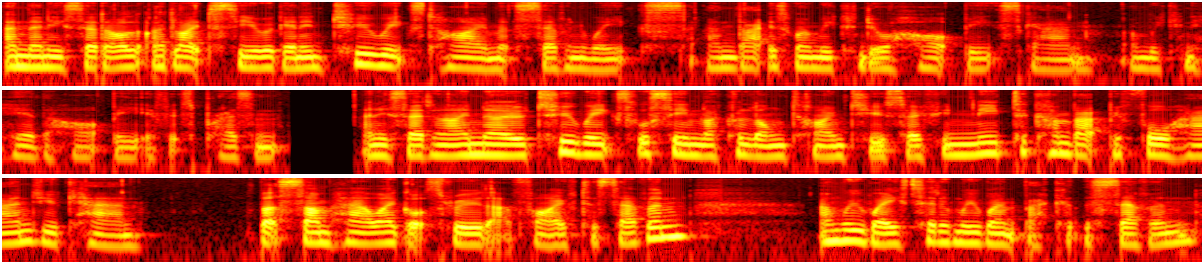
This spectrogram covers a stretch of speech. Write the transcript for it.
And then he said, i would like to see you again in two weeks' time at seven weeks. And that is when we can do a heartbeat scan and we can hear the heartbeat if it's present. And he said, and I know two weeks will seem like a long time to you, so if you need to come back beforehand, you can. But somehow I got through that five to seven, and we waited and we went back at the seven.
